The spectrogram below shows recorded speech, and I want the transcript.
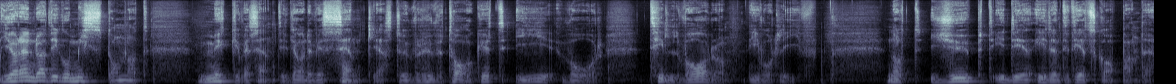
gör ändå att vi går miste om något mycket väsentligt, ja det väsentligaste överhuvudtaget i vår tillvaro, i vårt liv. Något djupt identitetsskapande,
